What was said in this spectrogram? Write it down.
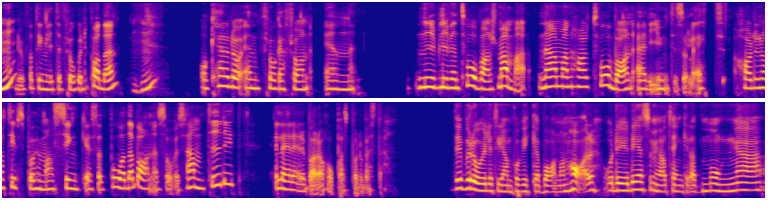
Mm. Du har fått in lite frågor till podden. Mm. Och här är då en fråga från en nybliven tvåbarnsmamma. När man har två barn är det ju inte så lätt. Har du något tips på hur man synkar så att båda barnen sover samtidigt? Eller är det bara att hoppas på det bästa? Det beror ju lite grann på vilka barn man har och det är det som jag tänker att många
